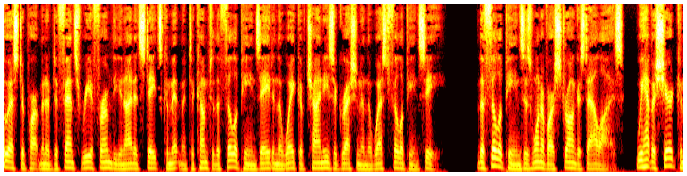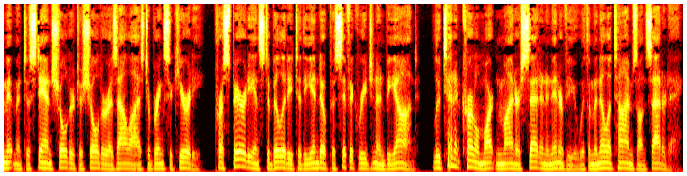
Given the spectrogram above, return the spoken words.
U.S. Department of Defense reaffirmed the United States' commitment to come to the Philippines' aid in the wake of Chinese aggression in the West Philippine Sea. The Philippines is one of our strongest allies. We have a shared commitment to stand shoulder to shoulder as allies to bring security, prosperity, and stability to the Indo Pacific region and beyond, Lieutenant Colonel Martin Meiners said in an interview with the Manila Times on Saturday.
